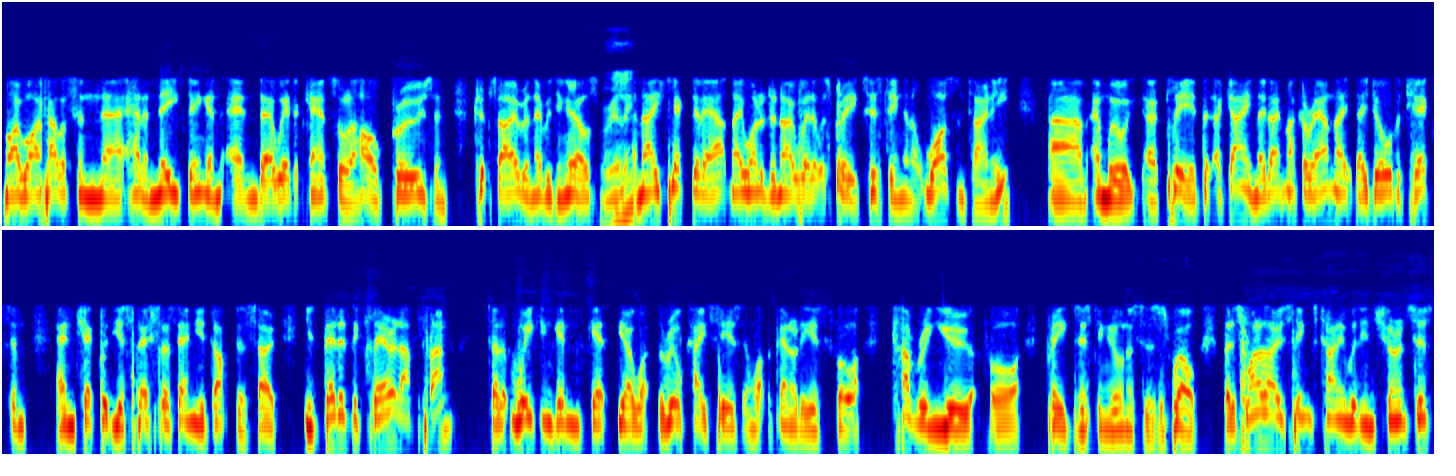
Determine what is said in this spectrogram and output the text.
my wife Alison uh, had a knee thing and and uh, we had to cancel a whole cruise and trips over and everything else. Really? And they checked it out and they wanted to know whether it was pre-existing and it wasn't, Tony. Um, and we were uh, cleared. But again, they don't muck around. They they do all the checks and and check with your specialists and your doctors. So you'd better declare it up front so that we can get get you know what the real case is and what the penalty is for covering you for pre-existing illnesses as well. But it's one of those things, Tony, with insurances.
